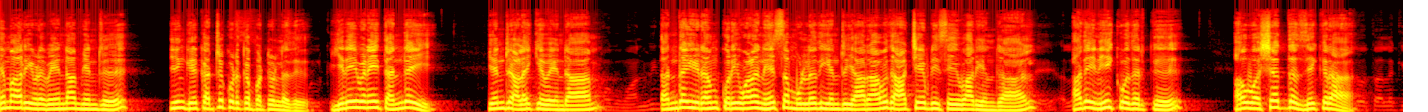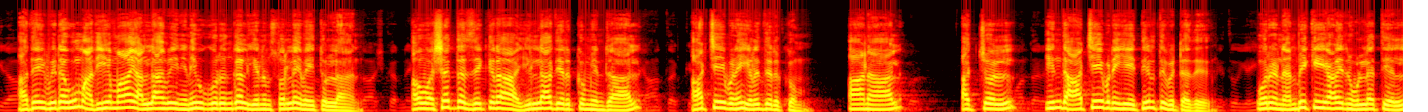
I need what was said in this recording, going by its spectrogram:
ஏமாறிவிட வேண்டாம் என்று இங்கு கற்றுக் கொடுக்கப்பட்டுள்ளது. இறைவனை தந்தை என்று அழைக்க வேண்டாம். தந்தையிடம் குறைவான நேசம் உள்ளது என்று யாராவது ஆட்சேபனை செய்வார் என்றால் அதை நீக்குவதற்கு அவ் அஷத்த ஜிக்ரா அதை விடவும் அதிகமாய் அல்லாஹ்வை நினைவு கூறுங்கள் எனும் சொல்லை வைத்துள்ளான். அவ் அஷத்த ஜிக்ரா இல்லாதிருக்கும் என்றால் ஆட்சேபனை எழுந்திருக்கும் ஆனால் அச்சொல் இந்த ஆட்சேபனையை தீர்த்துவிட்டது. ஒரு நம்பிக்கையாளரின் உள்ளத்தில்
